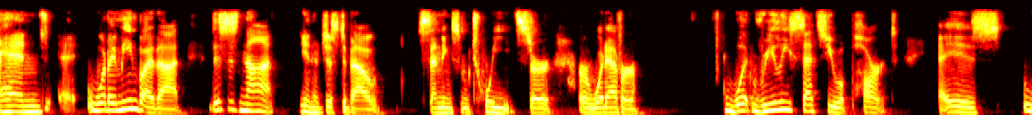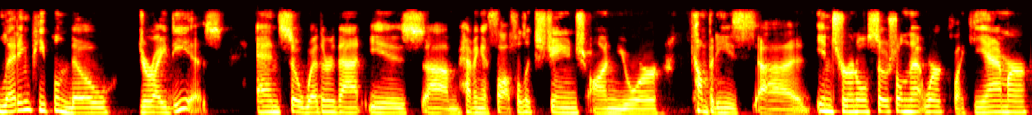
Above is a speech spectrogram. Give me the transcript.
And uh, what I mean by that, this is not you know, just about sending some tweets or, or whatever. What really sets you apart is letting people know your ideas. And so, whether that is um, having a thoughtful exchange on your company's uh, internal social network like Yammer,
